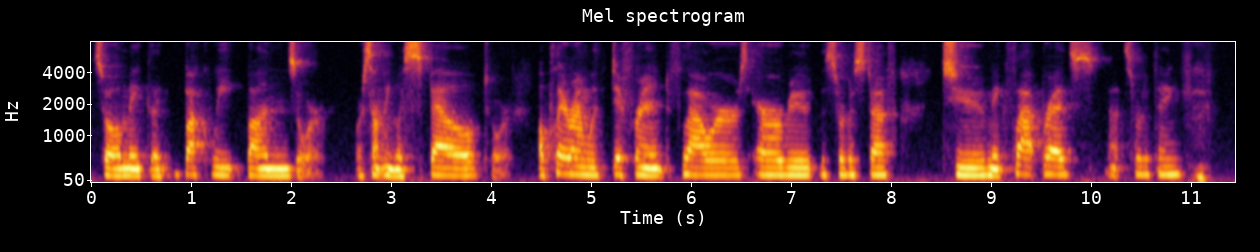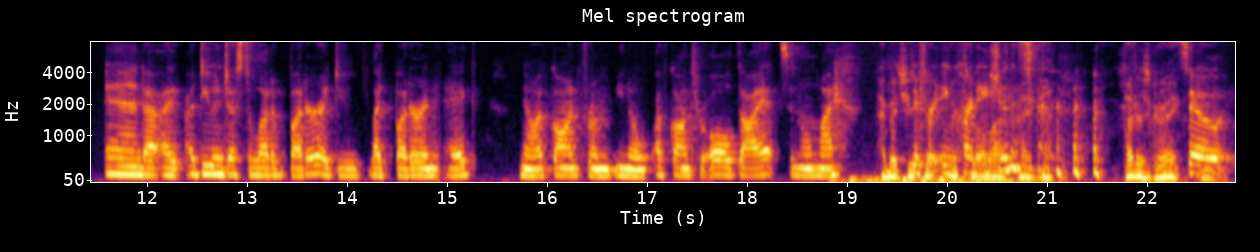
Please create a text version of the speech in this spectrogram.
so I'll make like buckwheat buns or or something with spelt, or I'll play around with different flours, arrowroot, this sort of stuff to make flatbreads, that sort of thing. Hmm. And I, I do ingest a lot of butter. I do like butter and egg. Now I've gone from, you know, I've gone through all diets and all my I bet you different incarnations. Butter's great. so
